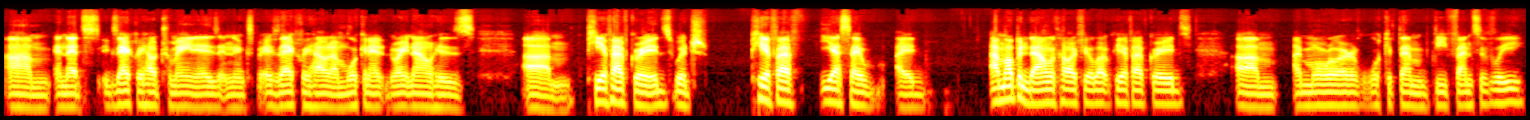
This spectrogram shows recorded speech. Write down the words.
um, and that's exactly how Tremaine is, and ex- exactly how I'm looking at right now. His um, PFF grades, which PFF, yes, I I I'm up and down with how I feel about PFF grades. Um, I more look at them defensively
